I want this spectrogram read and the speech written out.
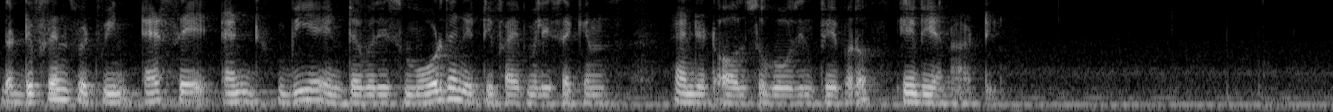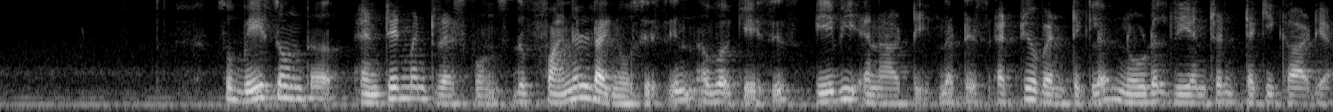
the difference between SA and VA interval is more than 85 milliseconds and it also goes in favor of AVNRT. So based on the entrainment response, the final diagnosis in our case is AVNRT, that is atrioventricular nodal reentrant tachycardia.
